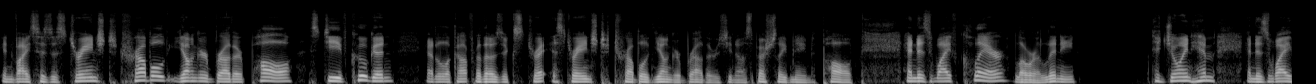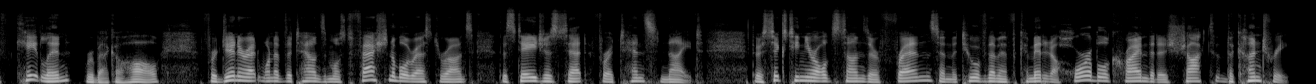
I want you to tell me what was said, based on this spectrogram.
invites his estranged, troubled younger brother Paul, Steve Coogan, got to look out for those extra- estranged, troubled younger brothers, you know, especially named Paul, and his wife Claire, Laura Linney, to join him and his wife Caitlin, Rebecca Hall, for dinner at one of the town's most fashionable restaurants. The stage is set for a tense night. Their 16 year old sons are friends, and the two of them have committed a horrible crime that has shocked the country.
